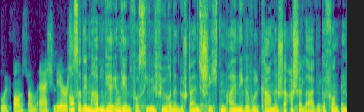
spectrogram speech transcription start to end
Außerdem haben wir in den fossilführenden Gesteinsschichten einige vulkanische Aschelagen gefunden,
